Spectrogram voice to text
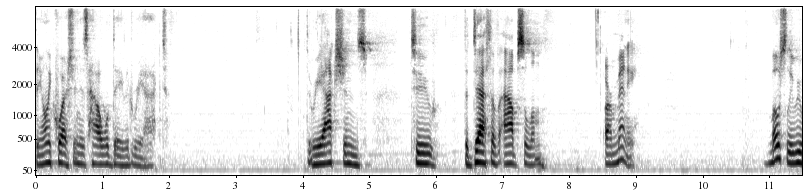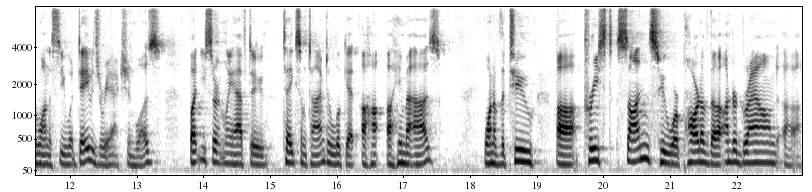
The only question is how will David react? The reactions to the death of Absalom are many. Mostly we want to see what David's reaction was, but you certainly have to take some time to look at Ahimaaz, one of the two uh, priest sons who were part of the underground uh,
